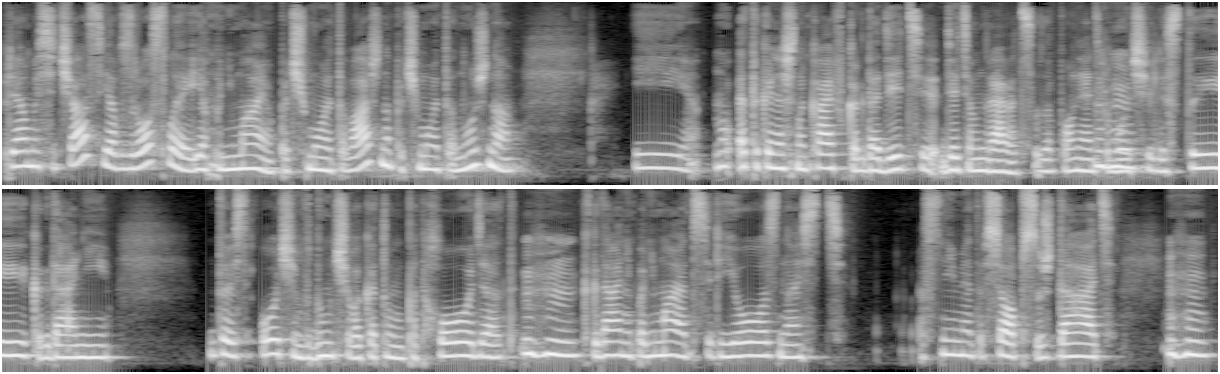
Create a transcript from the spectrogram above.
Прямо сейчас я взрослая, я понимаю, почему это важно, почему это нужно. И, ну, это, конечно, кайф, когда дети, детям нравится заполнять Мгм. рабочие листы, когда они, ну, то есть, очень вдумчиво к этому подходят, Мгм. когда они понимают серьезность, с ними это все обсуждать. Мгм.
